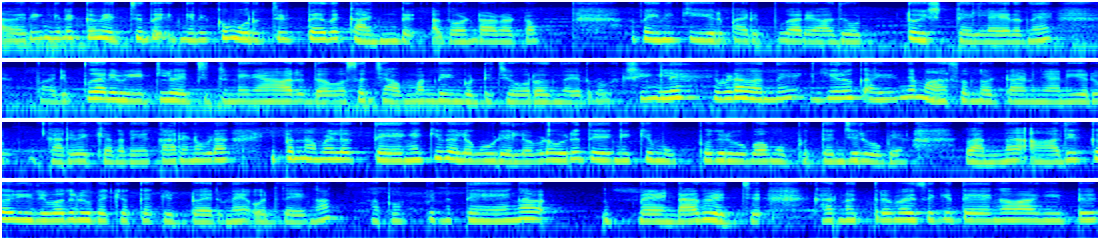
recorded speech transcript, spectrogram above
അവരിങ്ങനെയൊക്കെ വെച്ചത് ഇങ്ങനെയൊക്കെ മുറിച്ചിട്ടത് കണ്ട്. അതുകൊണ്ടാണ് കേട്ടോ അപ്പോൾ എനിക്ക് ഈ ഒരു പരിപ്പ് കറി ആദ്യം ഒട്ടും ഇഷ്ടമില്ലായിരുന്നേ. പരിപ്പ് കറി വീട്ടിൽ വെച്ചിട്ടുണ്ടെങ്കിൽ ഞാൻ ഒരു ദിവസം ചമ്മന്തിയും കുട്ടി ചോറ് തന്നായിരുന്നു. പക്ഷേങ്കിൽ ഇവിടെ വന്ന് ഈ ഒരു കഴിഞ്ഞ മാസം തൊട്ടാണ് ഞാൻ ഈ ഒരു കറി വെക്കാൻ തുടങ്ങിയത്. കാരണം ഇവിടെ ഇപ്പം നമ്മൾ തേങ്ങയ്ക്ക് വില കൂടിയല്ലോ. ഇവിടെ ഒരു തേങ്ങയ്ക്ക് മുപ്പത് രൂപ മുപ്പത്തഞ്ച് രൂപയാണ് വന്ന് ആദ്യമൊക്കെ ഒരു ഇരുപത് രൂപയ്ക്കൊക്കെ കിട്ടുമായിരുന്നേ ഒരു തേങ്ങ. അപ്പം പിന്നെ തേങ്ങ വേണ്ടാന്ന് വെച്ച്. കാരണം ഇത്രയും പൈസയ്ക്ക് തേങ്ങ വാങ്ങിയിട്ട്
